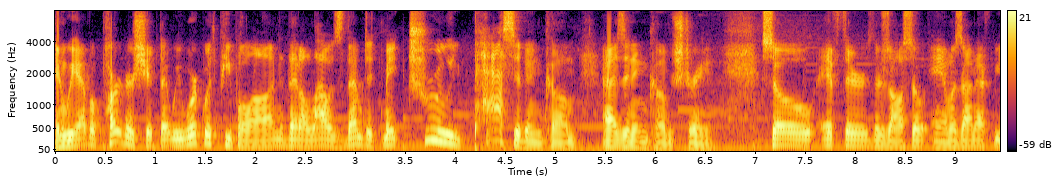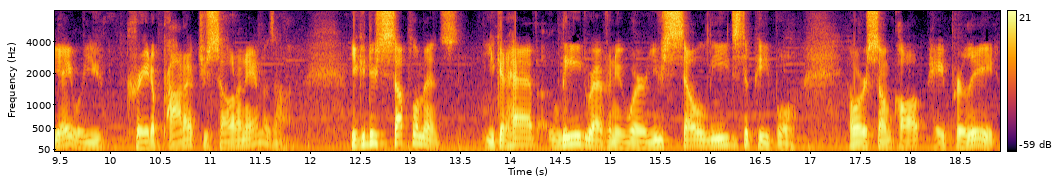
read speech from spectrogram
And we have a partnership that we work with people on that allows them to make truly passive income as an income stream. So if there's there's also Amazon FBA where you create a product, you sell it on Amazon. You could do supplements. You could have lead revenue where you sell leads to people or some call it pay per lead.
